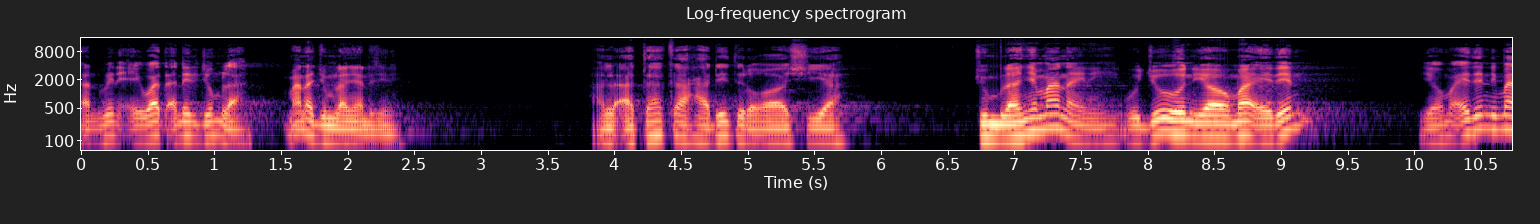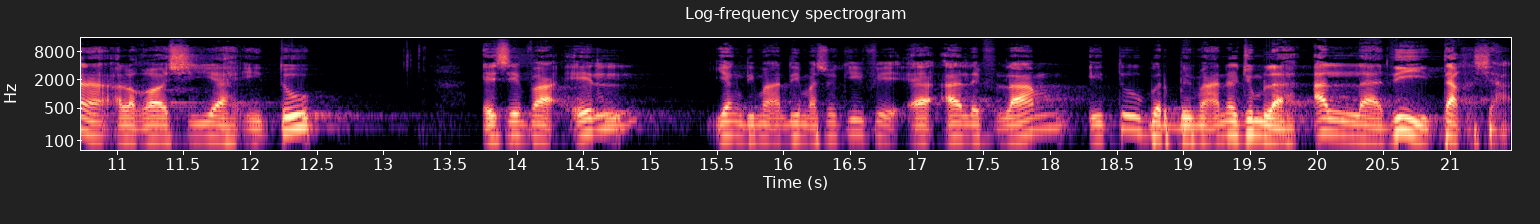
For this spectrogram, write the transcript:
Tanwin iwat anil jumlah Mana jumlahnya di sini? Hal ataka hadithul ghasyiyah Jumlahnya mana ini? Wujuhun yawma idin Yawma idin di mana? Al-ghasyiyah itu Isim fa'il yang dimasuki fi uh, alif lam itu bermakna jumlah alladzi takhsha.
